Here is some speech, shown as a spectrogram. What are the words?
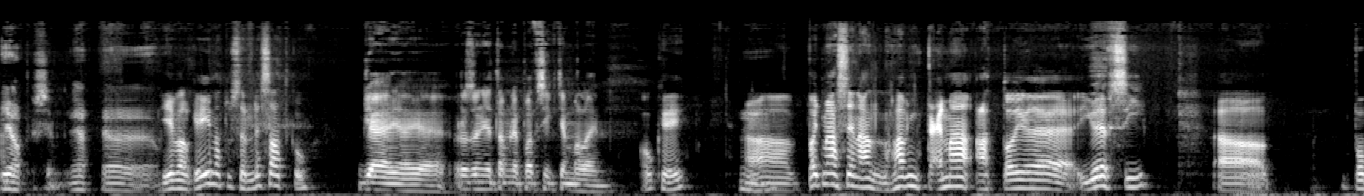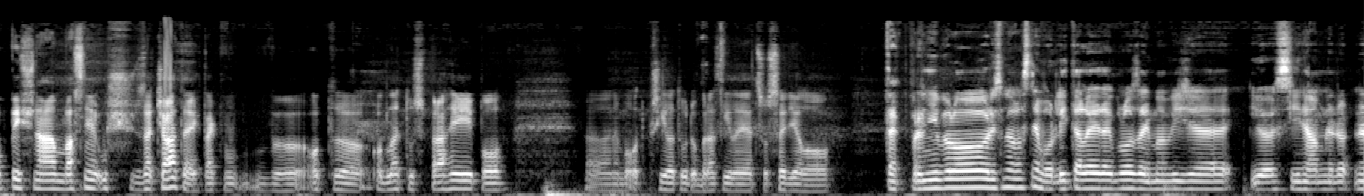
Jo. Jo, jo, jo. Je velký na tu 70. Je, je, je. Rozhodně tam nepatří k těm malým. OK. A pojďme asi na hlavní téma a to je UFC. A popiš nám vlastně už začátek, tak v, v, od, od letu z Prahy po, nebo od příletu do Brazílie, co se dělo. Tak první bylo, když jsme vlastně odlítali, tak bylo zajímavé, že UFC nám nedo, ne,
